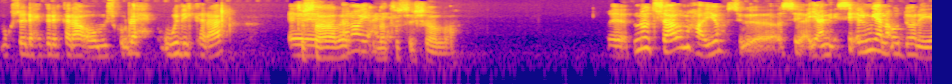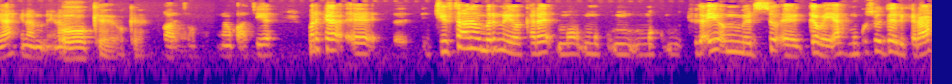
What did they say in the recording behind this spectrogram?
Ma ku soo dhex diri karaa oo ma isku dhex wadi karaa. No tusaale ma hayo. Yani si cilmiyana u doonayaa qaatiyo marka jiifto anoo marinayo kale tudacyo ama meeriso eh, gabay ah ma ku soo deri karaa.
